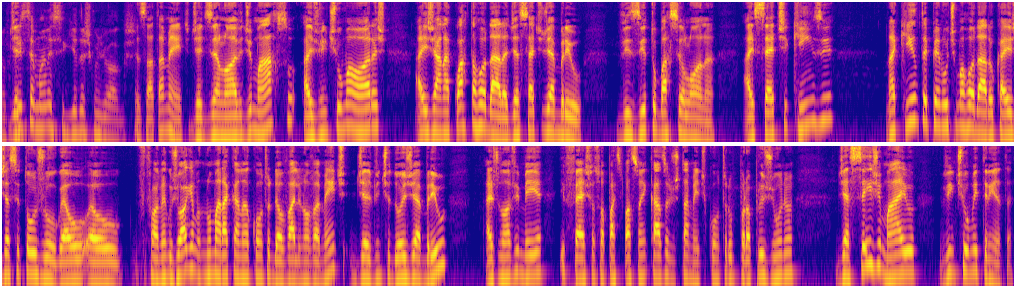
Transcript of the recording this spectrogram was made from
Então, três dia... semanas seguidas com jogos. Exatamente. Dia 19 de março, às 21 horas. Aí já na quarta rodada, dia 7 de abril, visita o Barcelona às 7h15. Na quinta e penúltima rodada, o Caí já citou o jogo. É o, é o Flamengo joga no Maracanã contra o Del Valle novamente, dia 22 de abril, às 9h30, e fecha sua participação em casa justamente contra o próprio Júnior, dia 6 de maio, 21h30.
